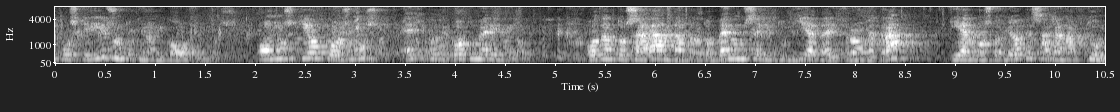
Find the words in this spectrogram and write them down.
υποσκελίζουν το κοινωνικό όφελος. Όμως και ο κόσμος έχει το δικό του μερίδιο. Όταν το 40 πρωτομπαίνουν σε λειτουργία τα υδρόμετρα, οι αργοστολιώτες αγανακτούν,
